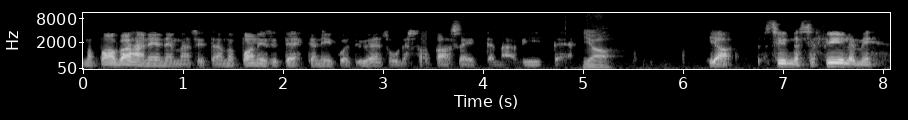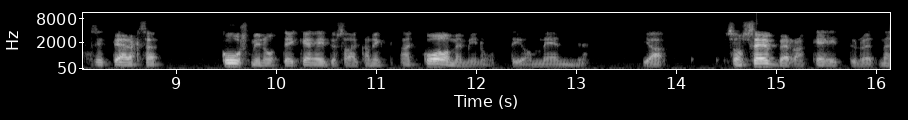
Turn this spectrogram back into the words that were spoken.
Mä paan vähän enemmän sitä, mä panin sitten ehkä niin kuin, että yhden suhde 175. Joo. Ja sinne se filmi, sitten tiedäksä, kuusi minuuttia kehitysaika, niin tai kolme minuuttia on mennyt. Ja se on sen verran kehittynyt, että mä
